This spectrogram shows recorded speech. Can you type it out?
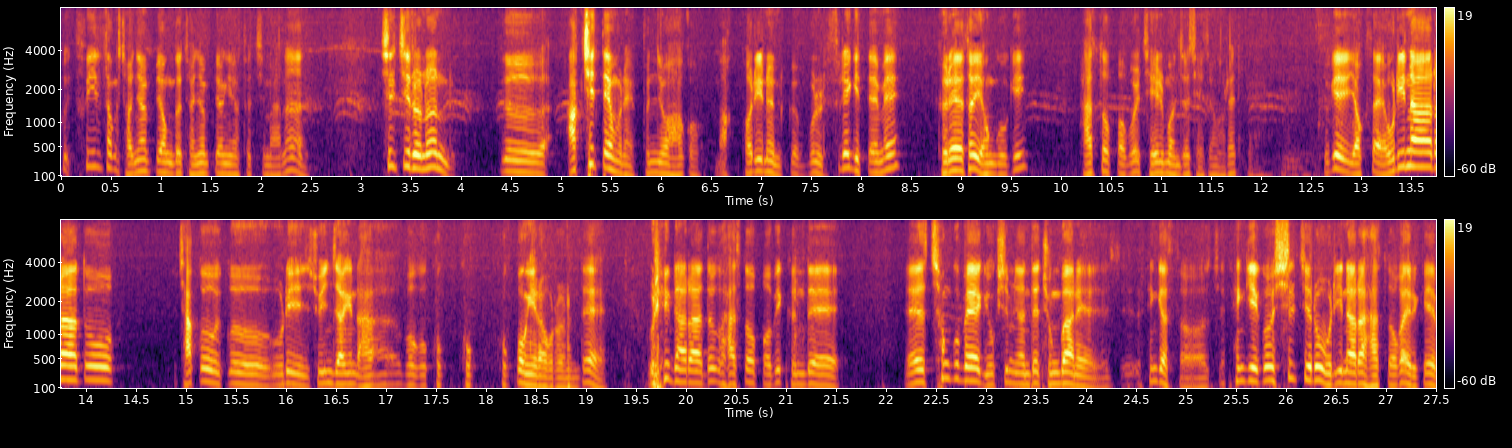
그 수인성 전염병도 전염병이었었지만은 실제로는 그 악취 때문에 분뇨하고 막 버리는 그 물 쓰레기 때문에 그래서 영국이 하수도법을 제일 먼저 제정을 했대. 그게 역사야. 우리나라도 자꾸 그 우리 주인장이 나보고 국, 국, 국뽕이라고 그러는데 우리나라도 그 하수도법이 근대 에 1960년대 중반에 생겼어. 생기고 실제로 우리나라 하수도가 이렇게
